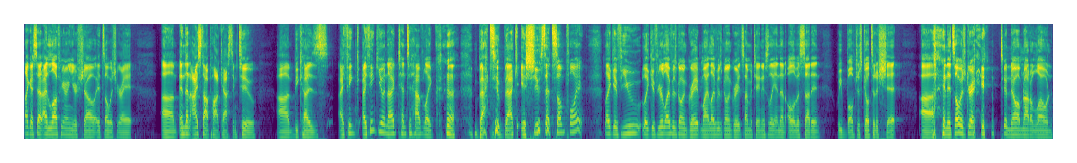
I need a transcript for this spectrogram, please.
like I said, I love hearing your show. It's always great. Um, and then I stopped podcasting too, uh, because I think I think you and I tend to have like back to back issues at some point. Like if you like if your life is going great, my life is going great simultaneously, and then all of a sudden we both just go to the shit. Uh, and it's always great to know I'm not alone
